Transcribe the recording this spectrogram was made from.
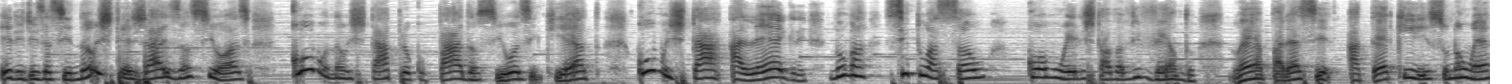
ele diz assim: Não estejais ansiosos. Como não está preocupado, ansioso, inquieto? Como está alegre numa situação como ele estava vivendo, não é? Parece até que isso não é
